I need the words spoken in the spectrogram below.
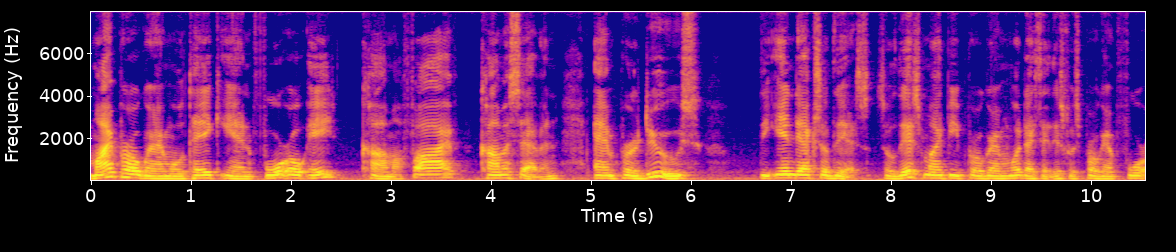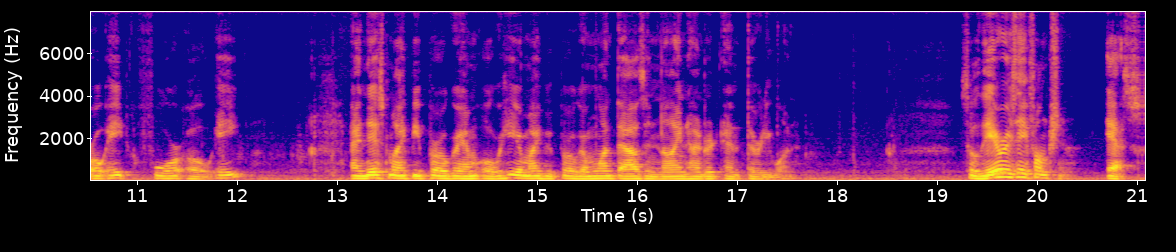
my program will take in 408, comma 5, comma 7, and produce the index of this. So this might be program, what did I say? This was program 408, 408. And this might be program over here, might be program 1931. So there is a function, s,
